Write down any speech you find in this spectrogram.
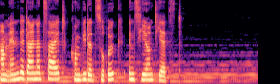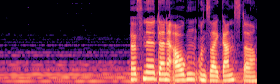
Am Ende deiner Zeit komm wieder zurück ins Hier und Jetzt. Öffne deine Augen und sei ganz da.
